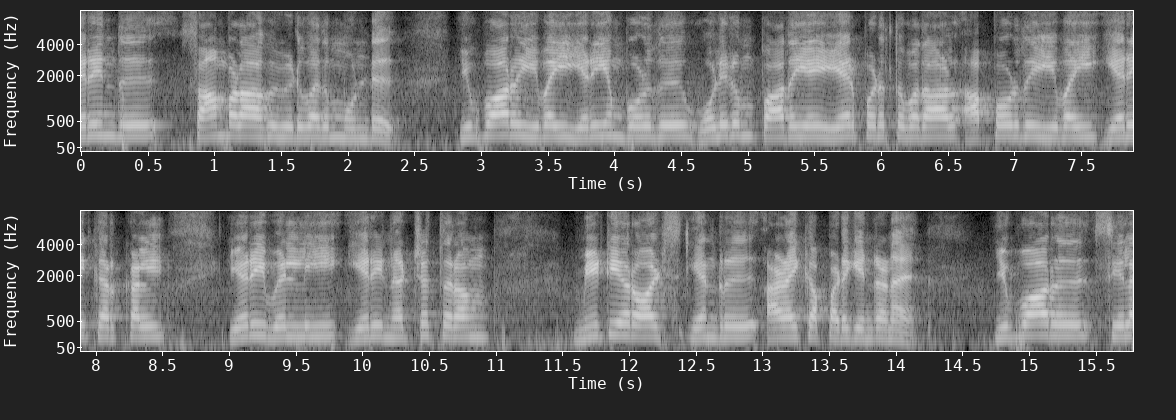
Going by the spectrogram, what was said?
எரிந்து சாம்பலாகி விடுவதும் உண்டு. இவ்வாறு இவை எரியும் பொழுது ஒளிரும் பாதையை ஏற்படுத்துவதால் அப்பொழுது இவை எரிகற்கள் எரி வெள்ளி எரி நட்சத்திரம் மீட்டியராய்ட்ஸ் என்று அழைக்கப்படுகின்றன. இவ்வாறு சில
